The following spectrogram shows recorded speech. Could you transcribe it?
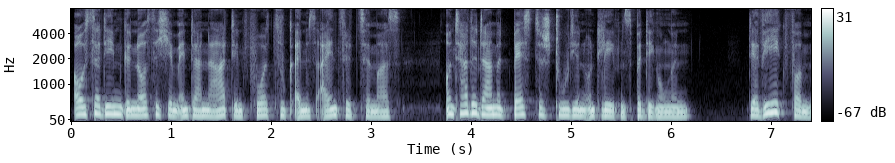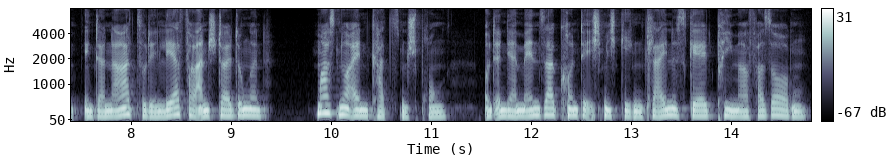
Außerdem genoss ich im Internat den Vorzug eines Einzelzimmers und hatte damit beste Studien- und Lebensbedingungen. Der Weg vom Internat zu den Lehrveranstaltungen maß nur einen Katzensprung, und in der Mensa konnte ich mich gegen kleines Geld prima versorgen.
